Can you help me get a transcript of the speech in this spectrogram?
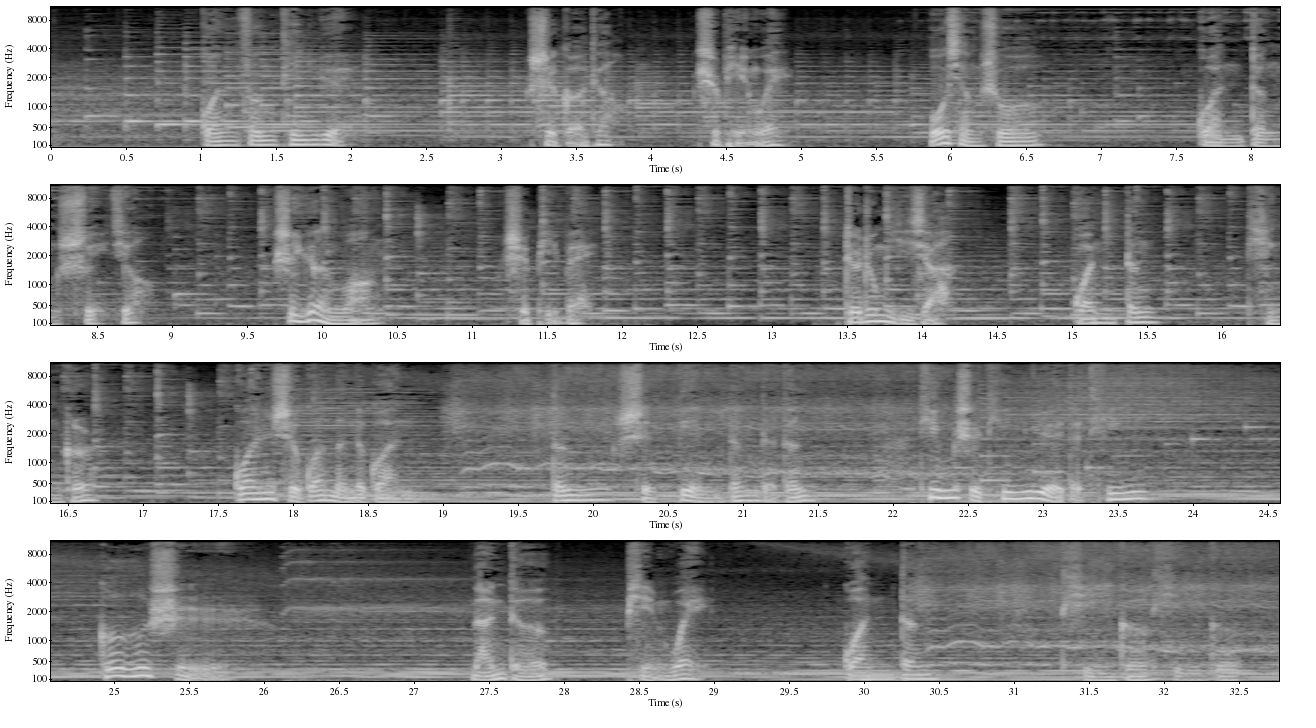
观风听月，是格调，是品味。”我想说：“关灯睡觉，是愿望，是疲惫。”折中一下，关灯听歌，关是关门的关，灯是电灯的灯，听是听乐的听，歌是难得品味。关灯，听歌，听歌。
